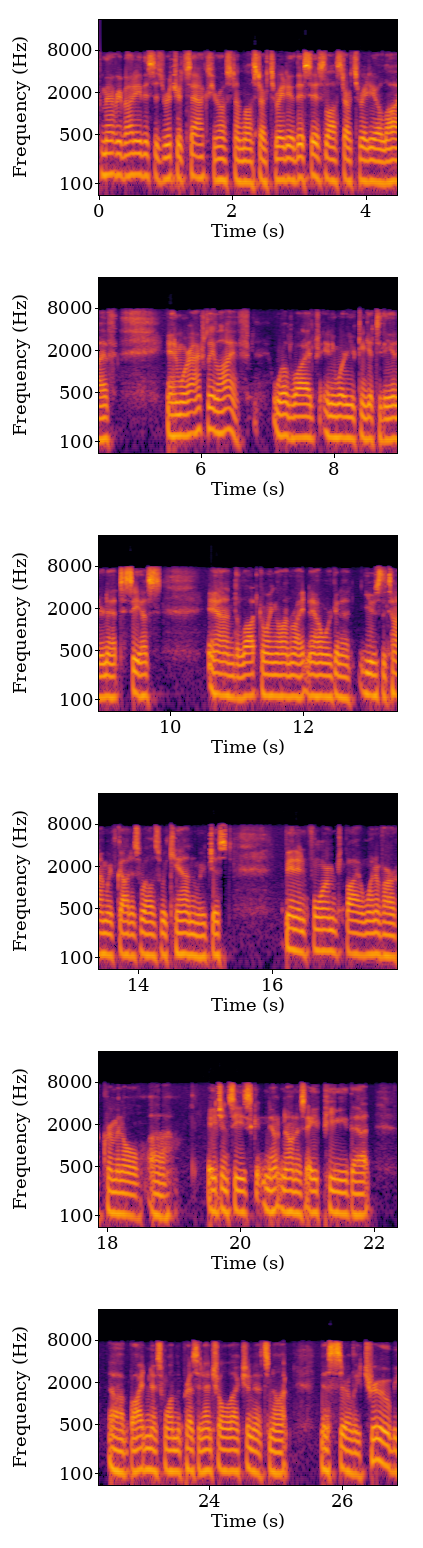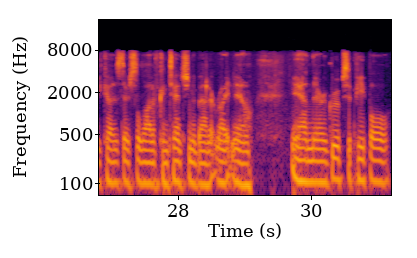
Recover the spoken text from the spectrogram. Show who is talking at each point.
Speaker 1: Welcome, everybody. This is Richard Sachs, your host on Lost Arts Radio. This is Lost Arts Radio Live, and we're actually live worldwide, anywhere you can get to the internet to see us. And a lot going on right now. We're going to use the time we've got as well as we can. We've just been informed by one of our criminal uh, agencies, known as AP, that uh, Biden has won the presidential election. It's not necessarily true because there's a lot of contention about it right now. And there are groups of people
